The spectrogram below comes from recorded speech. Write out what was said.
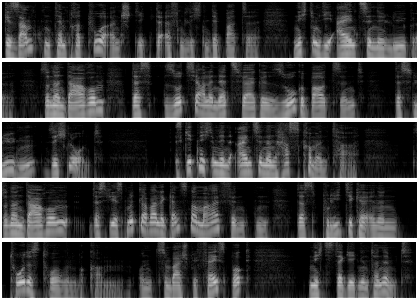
gesamten Temperaturanstieg der öffentlichen Debatte, nicht um die einzelne Lüge, sondern darum, dass soziale Netzwerke so gebaut sind, dass Lügen sich lohnt. Es geht nicht um den einzelnen Hasskommentar, sondern darum, dass wir es mittlerweile ganz normal finden, dass PolitikerInnen Todesdrohungen bekommen und zum Beispiel Facebook nichts dagegen unternimmt.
